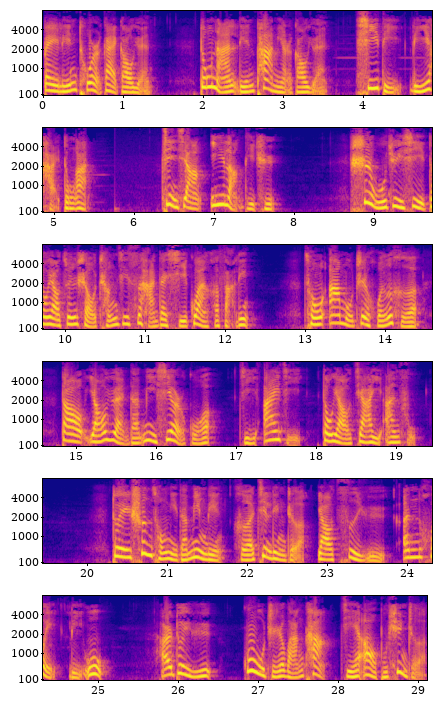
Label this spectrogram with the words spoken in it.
北临图尔盖高原，东南临帕米尔高原，西抵里海东岸，近向伊朗地区。事无巨细都要遵守成吉思汗的习惯和法令，从阿姆至浑河到遥远的密西尔国及埃及。都要加以安抚，对顺从你的命令和禁令者要赐予恩惠礼物，而对于固执顽抗、桀骜不驯者，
